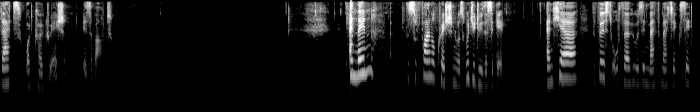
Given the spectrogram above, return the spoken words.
That's what co creation is about. And then the sort of final question was Would you do this again? And here, the first author who was in mathematics said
